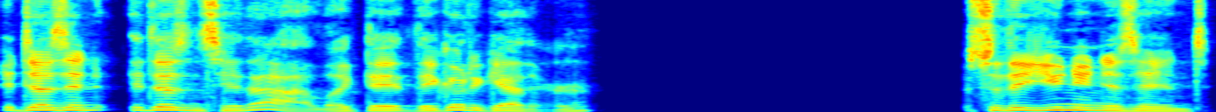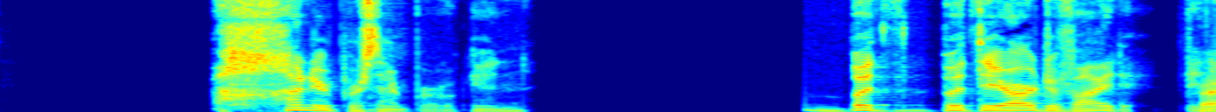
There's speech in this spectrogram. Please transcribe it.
It doesn't, it doesn't say that. Like they, they go together. So the union isn't 100% broken, but, but they are divided. And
